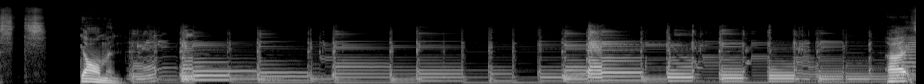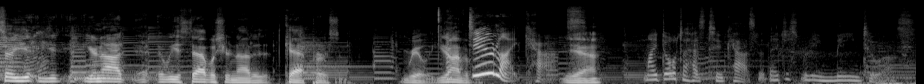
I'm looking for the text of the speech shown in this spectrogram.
podcasts. Ullman. Uh, so you, you you're not. Uh, we established you're not a cat person, really. You don't have a. do like cats. Yeah. My daughter has two cats, but they're just really mean to us.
